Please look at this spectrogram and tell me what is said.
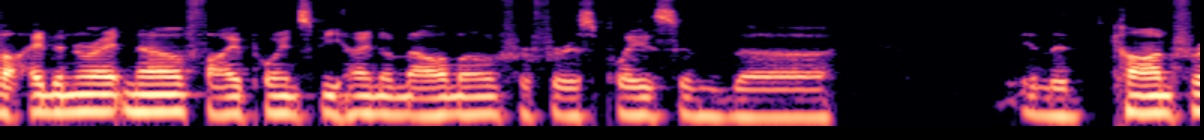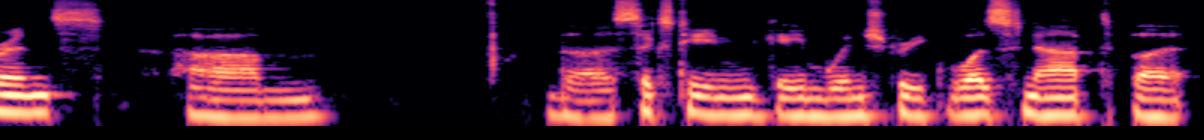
vibing right now, five points behind Malmo for first place in the in the conference. Um, the 16 game win streak was snapped, but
